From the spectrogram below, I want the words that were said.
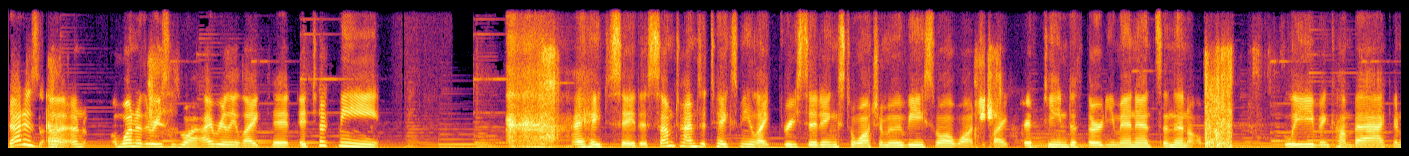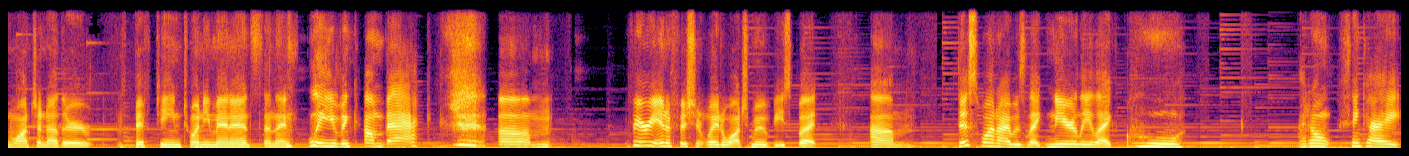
That is uh, one of the reasons why I really liked it. It took me, I hate to say this, sometimes it takes me like three sittings to watch a movie. So I'll watch like 15 to 30 minutes and then I'll leave and come back and watch another 15, 20 minutes and then leave and come back. Um, very inefficient way to watch movies, but um, this one I was like nearly like, oh, I don't think I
